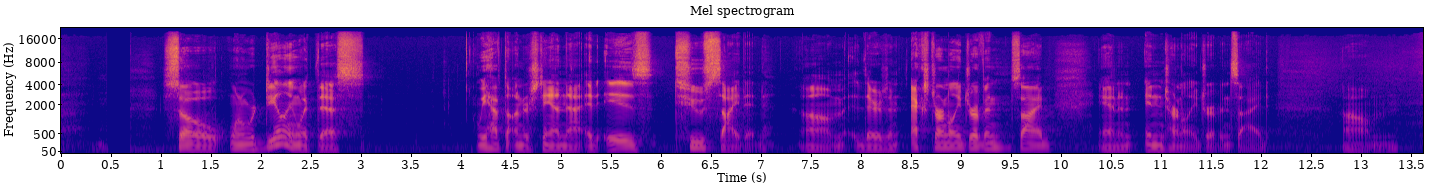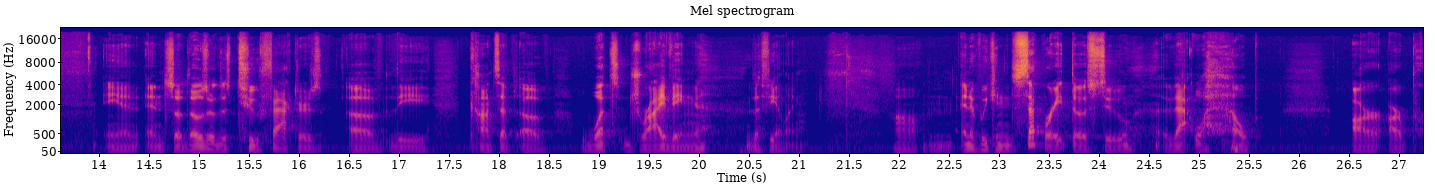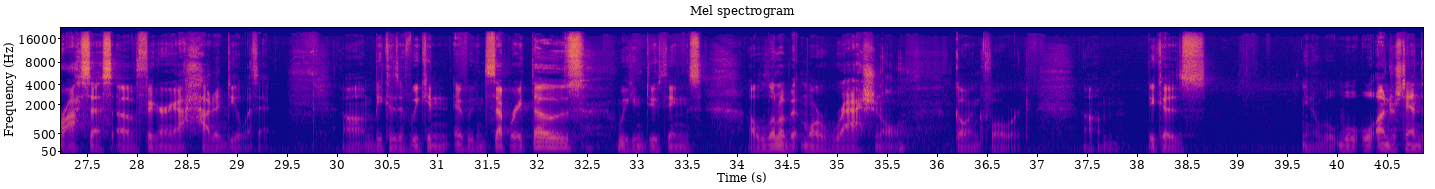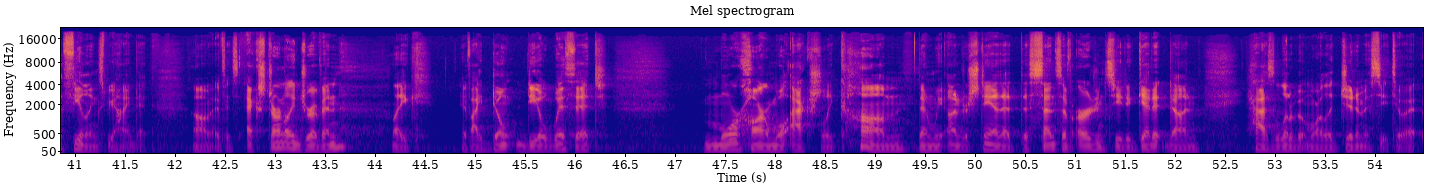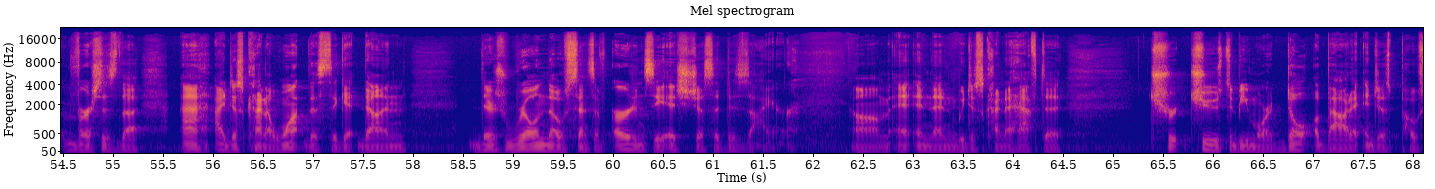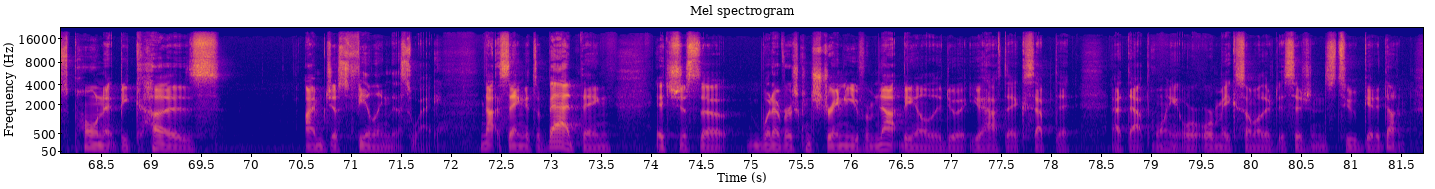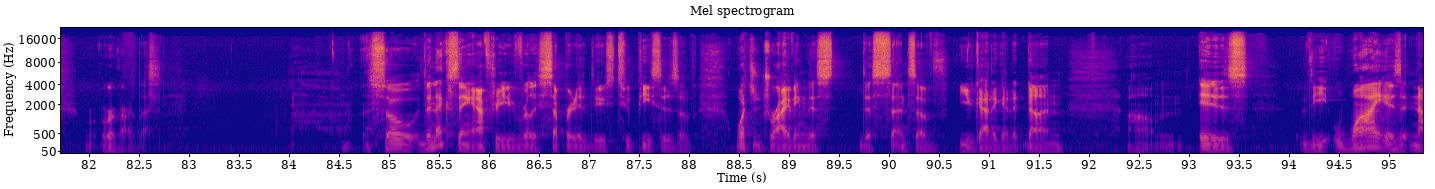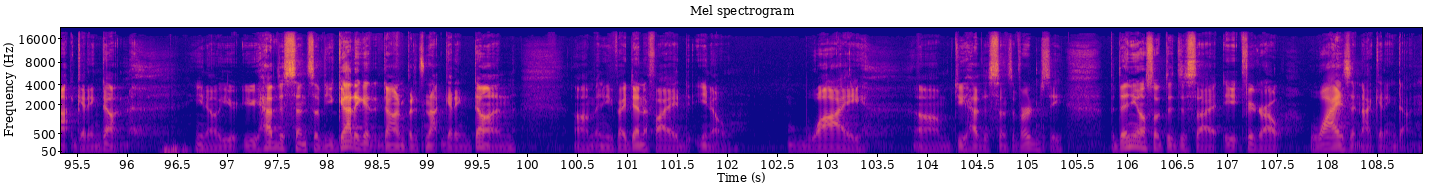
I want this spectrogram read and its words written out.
So when we're dealing with this, we have to understand that it is two sided. Um, there's an externally driven side and an internally driven side. Um, and, and so those are the two factors of the concept of what's driving the feeling. Um, and if we can separate those two, that will help our, our process of figuring out how to deal with it. Um, because if we can if we can separate those, we can do things a little bit more rational going forward. Um, because you know we'll, we'll, understand the feelings behind it. Um, if it's externally driven like if i don't deal with it more harm will actually come then we understand that the sense of urgency to get it done has a little bit more legitimacy to it versus the eh, i just kind of want this to get done there's real no sense of urgency it's just a desire um, and, and, then we just kind of have to tr- choose to be more adult about it and just postpone it because I'm just feeling this way. Not saying it's a bad thing. It's just the whatever is constraining you from not being able to do it. You have to accept it at that point, or or make some other decisions to get it done, regardless. So the next thing after you've really separated these two pieces of what's driving this this sense of you got to get it done um, is the why is it not getting done? You know, you, you have this sense of you got to get it done, but it's not getting done. Um, and you've identified, you know, why um, do you have this sense of urgency? But then you also have to decide, figure out why is it not getting done?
